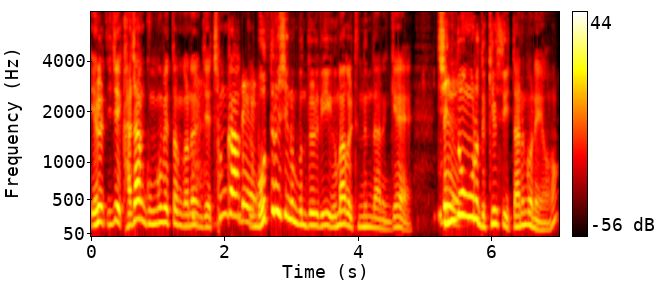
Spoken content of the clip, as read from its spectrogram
예를 이제 가장 궁금했던 거는 이제 청각 네. 못 들으시는 분들이 음악을 듣는다는 게 진동으로 네. 느낄 수 있다는 거네요.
